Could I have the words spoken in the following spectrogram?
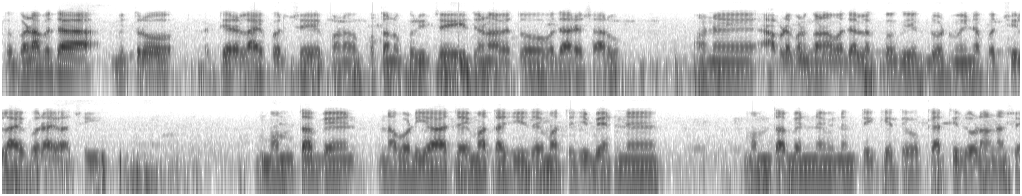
તો ઘણા બધા મિત્રો અત્યારે લાઈવ પર છે, પણ પોતાનો પરિચય જણાવે તો વધારે સારું. અને આપણે પણ ઘણા બધા લગભગ એક દોઢ મહિના પછી લાઈવ પર આવ્યા છીએ. મમતાબેન નવડિયા, જય માતાજી જય માતાજી બેનને મમતાબેનને વિનંતી કે તેઓ ક્યાંથી જોડાણા છે,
